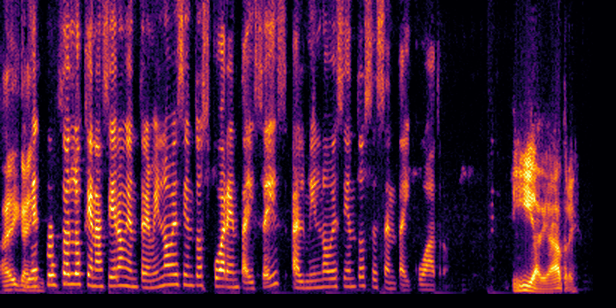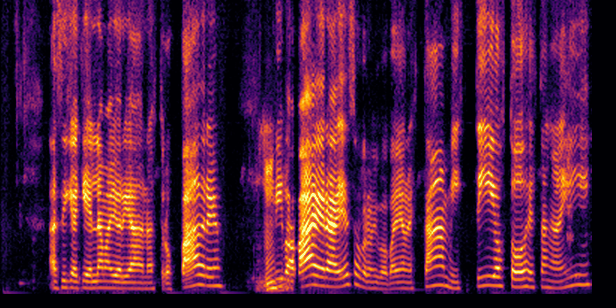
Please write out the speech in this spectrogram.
Ahí Y caen. estos son los que nacieron entre 1946 al 1964. Y a diatre. Así que aquí es la mayoría de nuestros padres. Mi papá era eso, pero mi papá ya no está. Mis tíos, todos están ahí.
